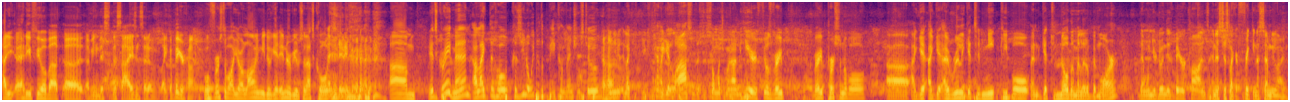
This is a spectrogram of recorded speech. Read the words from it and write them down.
how do you how do you feel about uh, I mean this the size instead of like a bigger con? Well, first of all, you're allowing me to get interviewed, so that's cool. Just kidding. um, it's great, man. I like the whole because you know we do the big conventions too, and you, like you can kind of get lost, and there's just so much going on. But here, it feels very, very personable. Uh, I get, I get, I really get to meet people and get to know them a little bit more than when you're doing these bigger cons, and it's just like a freaking assembly line.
